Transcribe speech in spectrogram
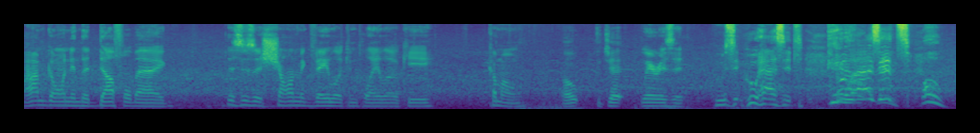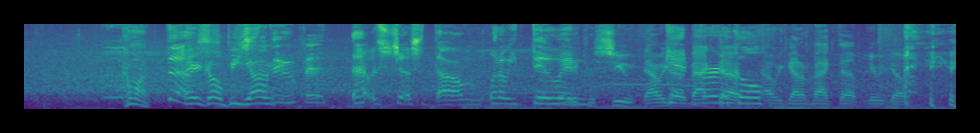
I'm going in the duffel bag. This is a Sean McVay looking play, low key. Come on. Oh, the jet. Where is it? Who's it? Who has it? Get Who up. has it? Oh! Come on. There you go. Be young. Stupid. That was just dumb. What are we doing? pursuit. Now we got Get him backed vertical. up. Now we got him backed up. Here we go.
